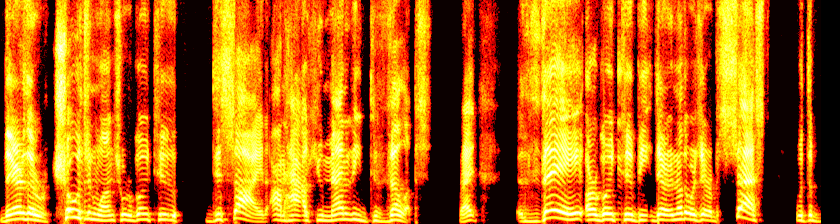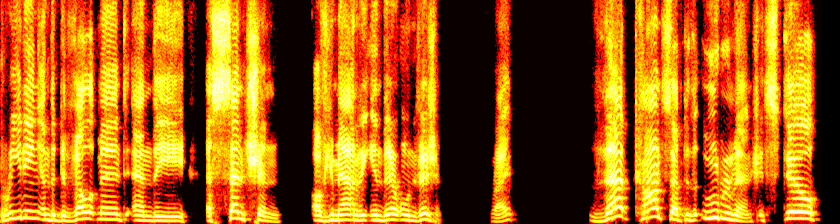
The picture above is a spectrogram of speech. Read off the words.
they're the chosen ones who are going to decide on how humanity develops, right? They are going to be there. In other words, they're obsessed with the breeding and the development and the ascension of humanity in their own vision, right? That concept of the Ubermensch, it's still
